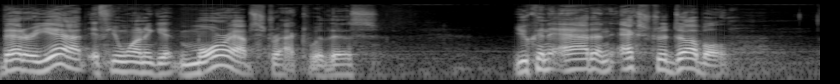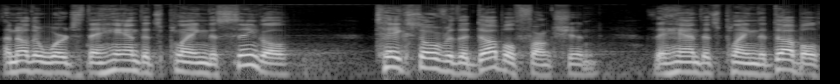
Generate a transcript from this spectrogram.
Better yet, if you want to get more abstract with this, you can add an extra double in other words, the hand that's playing the single takes over the double function. The hand that's playing the double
